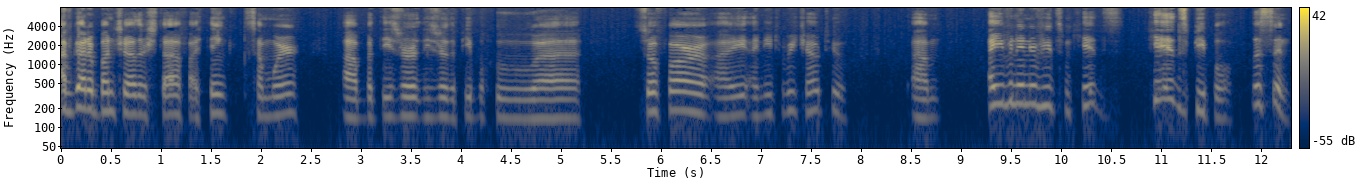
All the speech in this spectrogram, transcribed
I've got a bunch of other stuff. I think somewhere, uh, but these are these are the people who uh, so far I I need to reach out to. Um, I even interviewed some kids. Kids, people, listen.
